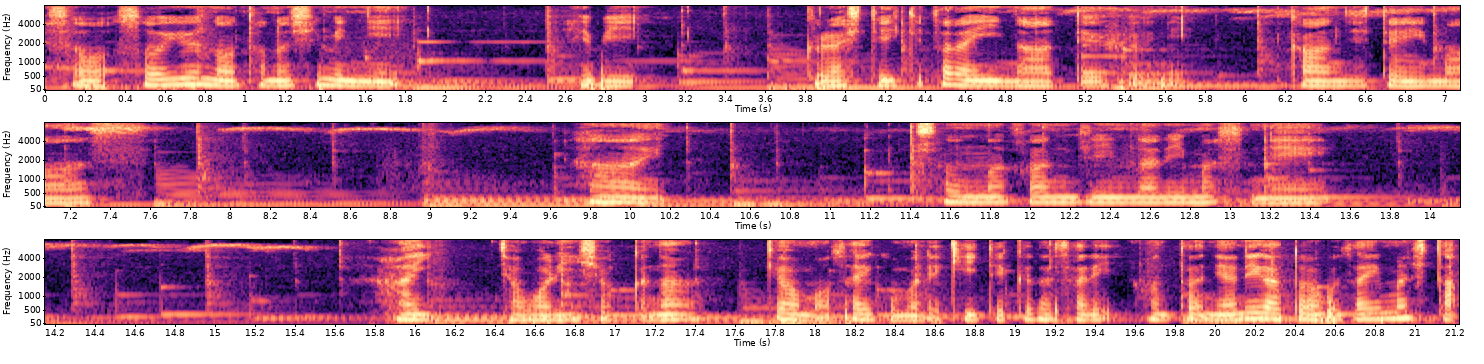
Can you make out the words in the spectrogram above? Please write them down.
そうそういうのを楽しみに日々暮らしていけたらいいなっていう風に感じています。はい。そんな感じになりますね。はい。じゃあ終わりにしよっかな。今日も最後まで聞いてくださり本当にありがとうございました。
